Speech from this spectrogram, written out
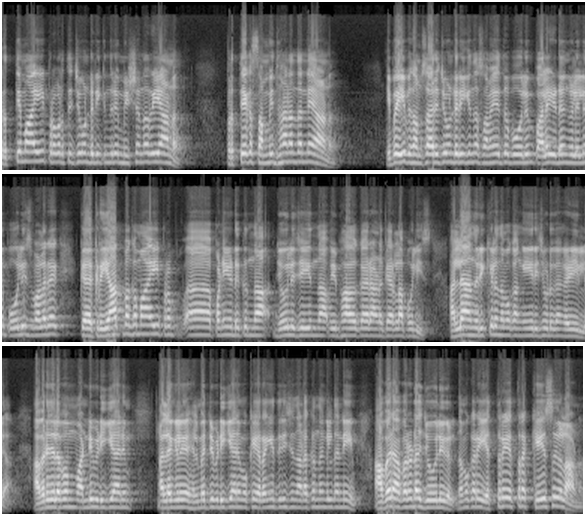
കൃത്യമായി പ്രവർത്തിച്ചുകൊണ്ടിരിക്കുന്ന ഒരു മിഷനറിയാണ്. പ്രത്യേക സംവിധാനം തന്നെയാണ്. ഇപ്പൊ ഈ സംസാരിച്ചുകൊണ്ടിരിക്കുന്ന സമയത്ത് പോലും പലയിടങ്ങളിലും പോലീസ് വളരെ ക്രിയാത്മകമായി പണിയെടുക്കുന്ന ജോലി ചെയ്യുന്ന വിഭാഗക്കാരാണ് കേരള പോലീസ്. അല്ല എന്നൊരിക്കലും നമുക്ക് അംഗീകരിച്ചു കൊടുക്കാൻ കഴിയില്ല. അവർ ചിലപ്പം വണ്ടി പിടിക്കാനും അല്ലെങ്കിൽ ഹെൽമെറ്റ് പിടിക്കാനും ഒക്കെ ഇറങ്ങി തിരിച്ച് നടക്കുന്നെങ്കിൽ തന്നെയും അവരവരുടെ ജോലികൾ നമുക്കറിയാം എത്ര കേസുകളാണ്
